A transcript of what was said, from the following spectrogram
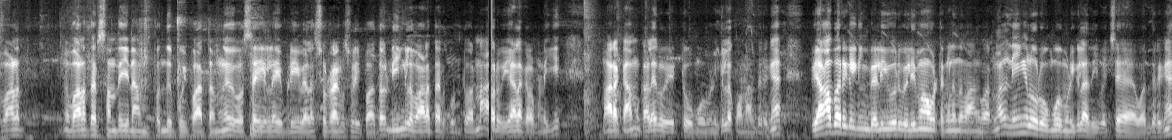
வாழ வாழத்தார் சந்தையை நாம் வந்து போய் பார்த்தோம்ங்க. விவசாயிகளை இப்படி வேலை சொல்கிறாங்கன்னு சொல்லி பார்த்தோம். நீங்களும் வாழத்தார் கொண்டு வரணும். அவர் வியாழக்கிழமை மணிக்கு மறக்காமல் காலையில் ஒரு எட்டு ஒம்பது மணிக்குள்ள கொண்டாந்துருங்க. வியாபாரிகள் நீங்கள் வெளியூர் வெளி மாவட்டங்கள்லேருந்து வாங்க வரனால நீங்களும் ஒரு ஒம்பது மணிக்குள்ள அதிகபட்ச வந்துருங்க.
